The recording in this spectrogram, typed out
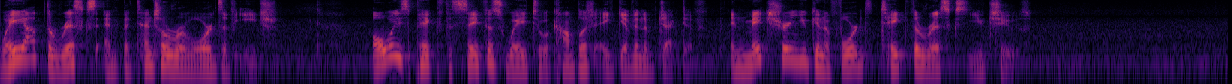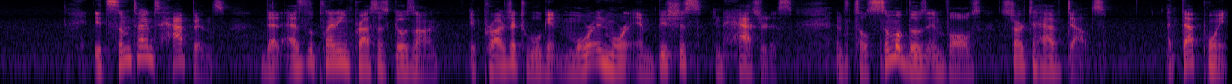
Weigh out the risks and potential rewards of each. Always pick the safest way to accomplish a given objective, and make sure you can afford to take the risks you choose. It sometimes happens that as the planning process goes on, a project will get more and more ambitious and hazardous until some of those involved start to have doubts. At that point,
